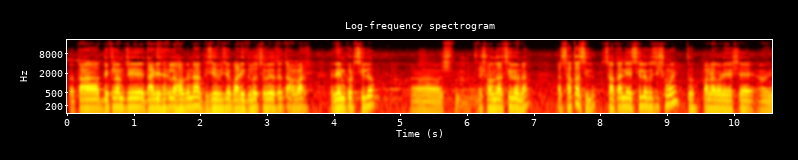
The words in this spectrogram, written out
তা- তা দেখলাম যে দাঁড়িয়ে থাকলে হবে না ভিজে ভিজে বাড়িগুলো চলে যেতে হতো আমার রেনকোট ছিল আহ, সন্ধ্যার ছিল না। আর ছাতা ছিল। ছাতা নিয়ে ছিল কিছু সময়। তো পানাগড়ে এসে আমি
